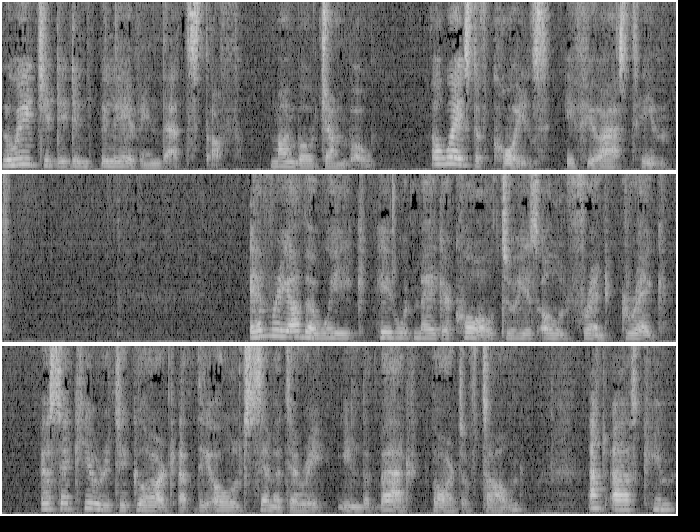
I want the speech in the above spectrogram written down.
Luigi didn't believe in that stuff. Mumbo jumbo. A waste of coins, if you asked him. Every other week he would make a call to his old friend Greg, a security guard at the old cemetery in the bad part of town, and ask him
